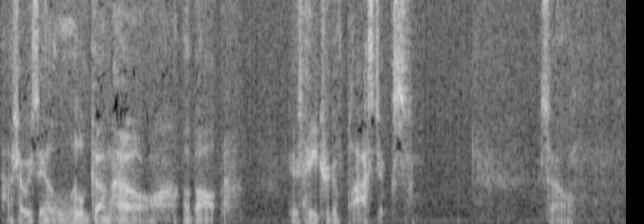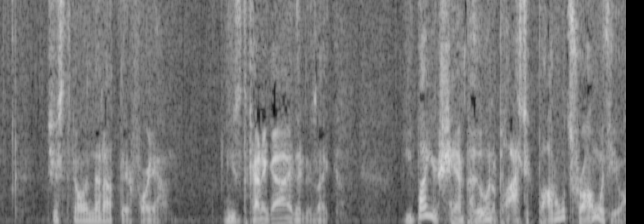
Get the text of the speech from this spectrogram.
how shall we say, a little gung ho about his hatred of plastics. So, just throwing that out there for you. He's the kind of guy that is like, you buy your shampoo in a plastic bottle? What's wrong with you?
